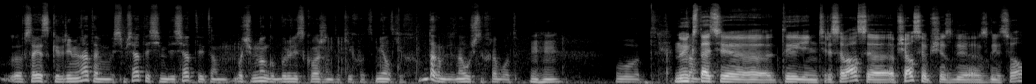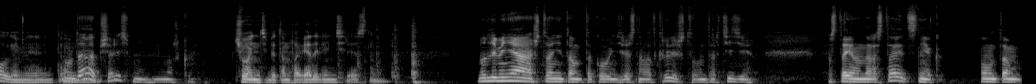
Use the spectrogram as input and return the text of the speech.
в советские времена, там, 80-е, 70-е, там очень много бурили скважин таких вот мелких, ну, так, для научных работ. Мгм. Вот. Ну и, Там- кстати, э, ты интересовался, общался вообще с, гли- с глицологами? Там, Ну да, общались мы немножко. Чего они тебе там поведали интересного? Ну, для меня, что они там такого интересного открыли, что в Антарктиде постоянно нарастает снег. Он там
